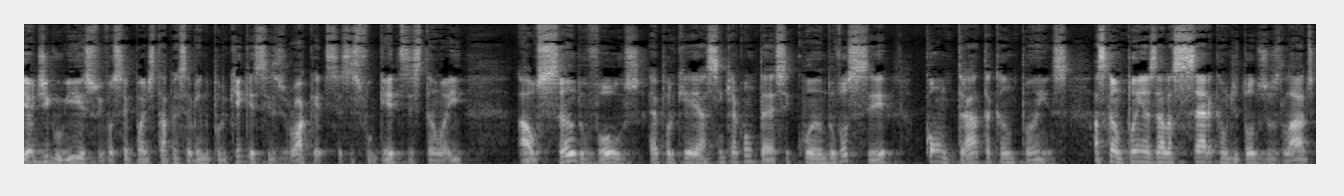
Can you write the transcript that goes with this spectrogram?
E eu digo isso, e você pode estar percebendo por que, que esses rockets, esses foguetes estão aí alçando voos, é porque é assim que acontece quando você contrata campanhas. As campanhas elas cercam de todos os lados,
